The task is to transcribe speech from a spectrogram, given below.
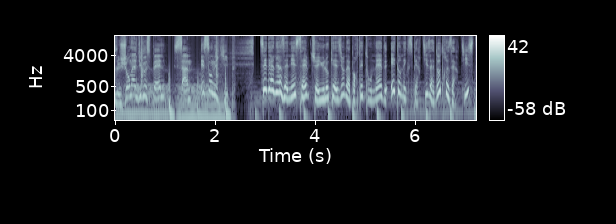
Le journal du gospel, Sam et son équipe. Ces dernières années, Seb, tu as eu l'occasion d'apporter ton aide et ton expertise à d'autres artistes.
